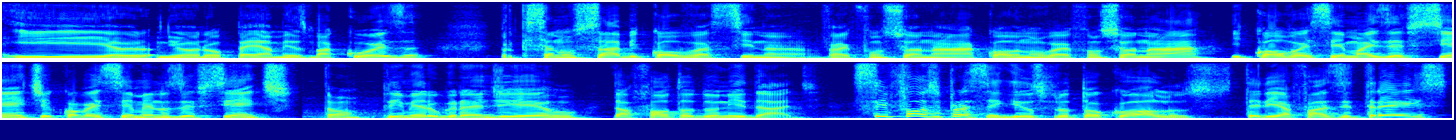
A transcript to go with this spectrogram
E a União Europeia a mesma coisa, porque você não sabe qual vacina vai funcionar, qual não vai funcionar, e qual vai ser mais eficiente e qual vai ser menos eficiente. Então, primeiro grande erro da falta de unidade. Se fosse para seguir os protocolos, teria a fase 3,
